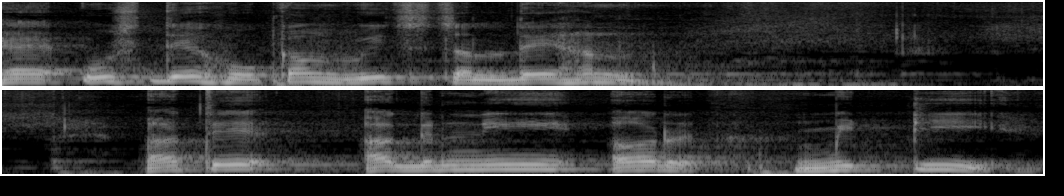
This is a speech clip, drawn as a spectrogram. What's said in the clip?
ਹੈ ਉਸ ਦੇ ਹੁਕਮ ਵਿੱਚ ਚੱਲਦੇ ਹਨ ਅਤੇ ਅਗਨੀ ਔਰ ਮਿੱਟੀ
